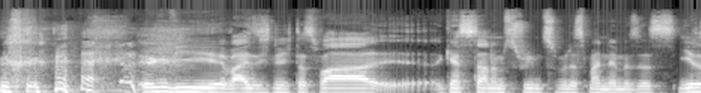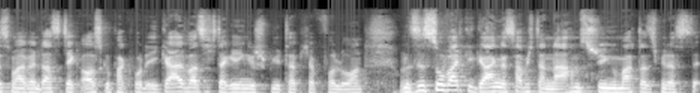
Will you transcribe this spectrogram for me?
Irgendwie, weiß ich nicht. Das war äh, gestern im Stream zumindest mein Nemesis. Jedes Mal, wenn das Deck ausgepackt wurde, egal was ich dagegen gespielt habe, ich habe verloren. Und es ist so weit gegangen, das habe ich dann nach dem Stream gemacht, dass ich mir das äh,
